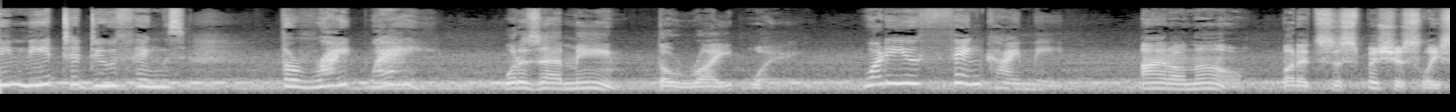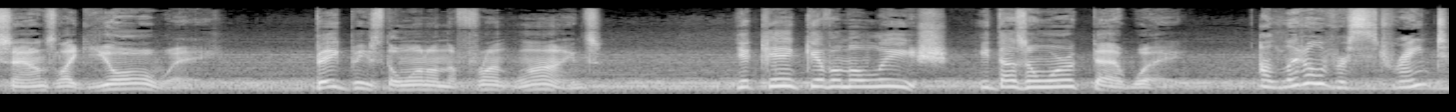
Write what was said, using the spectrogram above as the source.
We need to do things the right way. What does that mean? The right way? What do you think I mean? I don't know, but it suspiciously sounds like your way. Bigby's the one on the front lines. You can't give him a leash. He doesn't work that way. A little restraint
